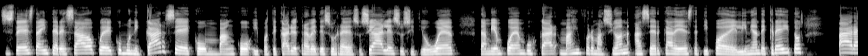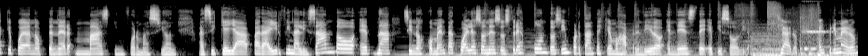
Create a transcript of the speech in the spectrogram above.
si usted está interesado, puede comunicarse con Banco Hipotecario a través de sus redes sociales, su sitio web. También pueden buscar más información acerca de este tipo de líneas de créditos para que puedan obtener más información. Así que ya para ir finalizando, Edna, si nos comenta cuáles son esos tres puntos importantes que hemos aprendido en este episodio. Claro, el primero,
